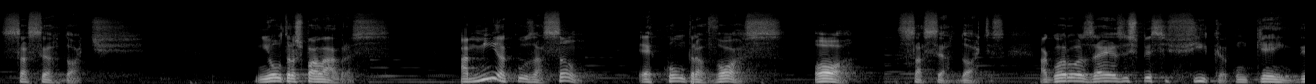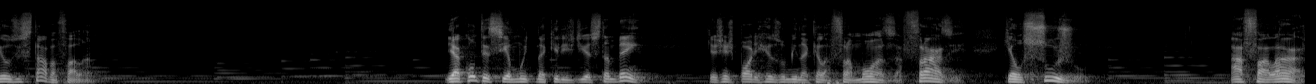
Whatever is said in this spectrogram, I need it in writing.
sacerdote. Em outras palavras, a minha acusação é contra vós, ó sacerdotes. Agora Oséias especifica com quem Deus estava falando. E acontecia muito naqueles dias também que a gente pode resumir naquela famosa frase, que é o sujo a falar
